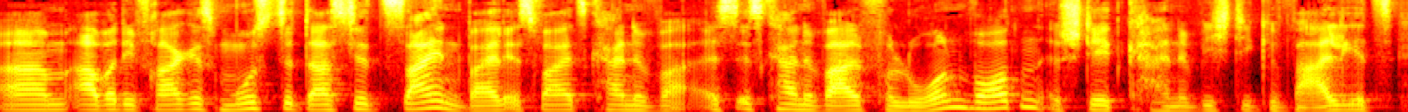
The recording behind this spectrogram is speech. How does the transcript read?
Ähm, aber die Frage ist, musste das jetzt sein? Weil es war jetzt keine Wahl, es ist keine Wahl verloren worden. Es steht keine wichtige Wahl jetzt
